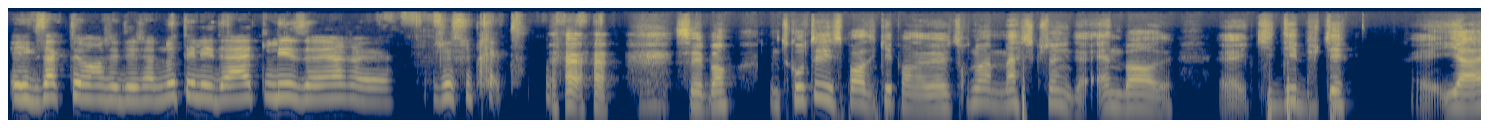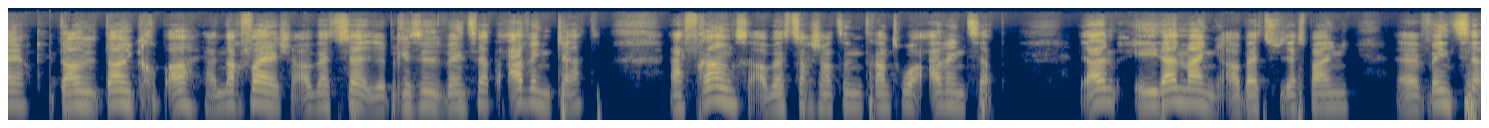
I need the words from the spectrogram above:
Exactement. J'ai déjà noté les dates, les heures. je suis prête. C'est bon. Du côté des sports d'équipe, on avait un tournoi masculin de handball qui débutait hier. Dans, dans le groupe A, la Norvège a battu le Brésil 27 à 24. La France a battu l'Argentine 33 à 27. Et l'Allemagne a battu l'Espagne 27 euh,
